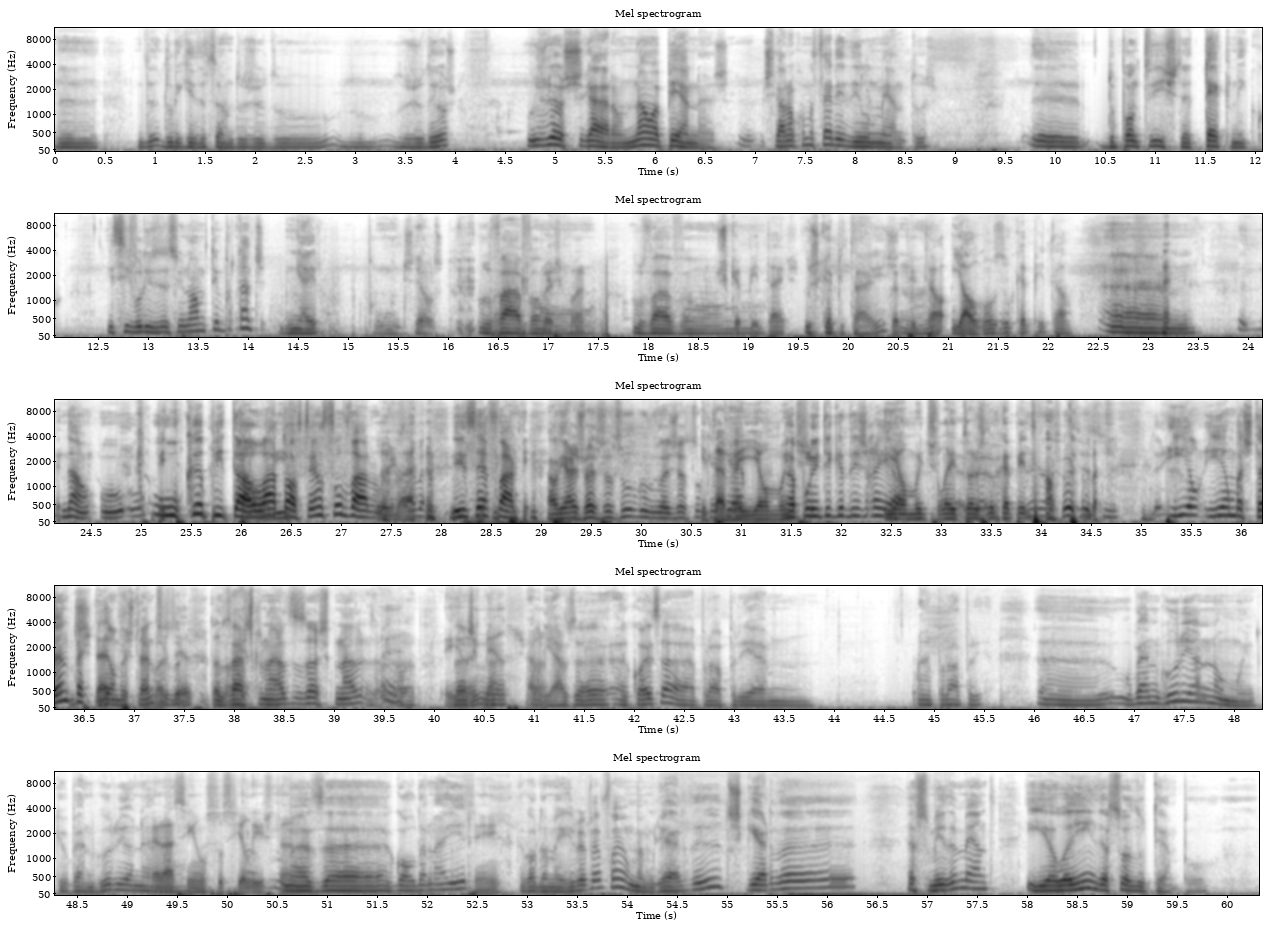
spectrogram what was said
de, de, de liquidação dos do, do, do judeus, os judeus chegaram não apenas, chegaram com uma série de elementos do ponto de vista técnico e civilizacional muito importantes. Dinheiro, muitos deles levavam. Pois, claro. Levavam os capitais. Os capitais. capital, é? E alguns o capital. Um, Não, o, o, o capital lato senso levaram. Isso é facto. Aliás, veja-se veja o que, é, que é muitos, a política de Israel. Iam muitos leitores do capital. iam, iam bastantes, bastante, iam bastantes. Os, os askenados, os askenados. É, aliás, a, a coisa, a própria. A própria Uh, o Ben Gurion, não muito, que o Ben Gurion era, era assim um socialista. Mas a Golda Meir, Sim. a Golda Meir foi uma mulher de, de esquerda assumidamente. E eu ainda sou do tempo,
